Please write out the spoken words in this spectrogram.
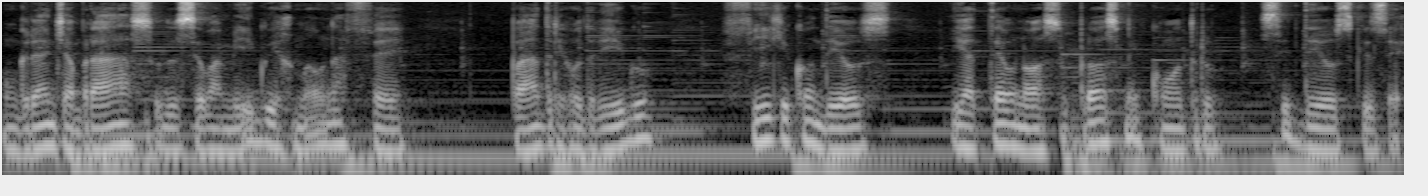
Um grande abraço do seu amigo e irmão na fé, Padre Rodrigo. Fique com Deus e até o nosso próximo encontro, se Deus quiser.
